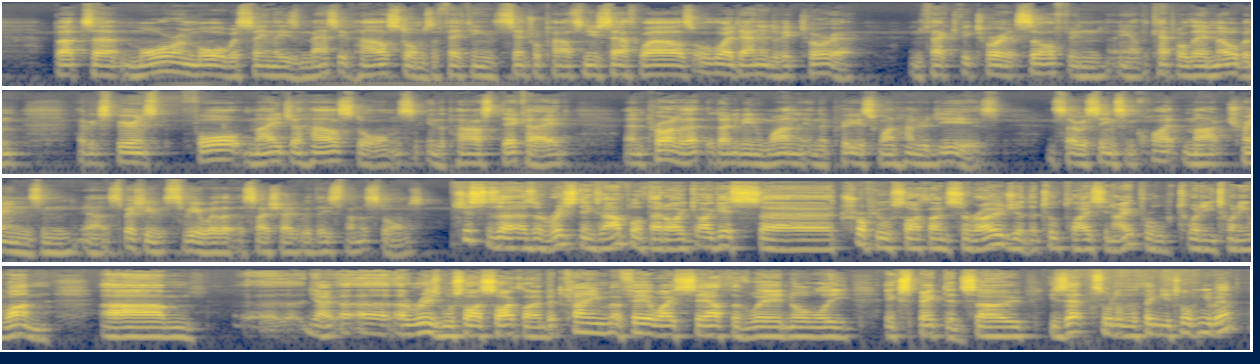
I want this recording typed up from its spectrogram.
But uh, more and more, we're seeing these massive hailstorms affecting central parts of New South Wales, all the way down into Victoria. In fact, Victoria itself, in you know, the capital there, Melbourne, have experienced four major hailstorms in the past decade, and prior to that, there'd only been one in the previous 100 years. And so we're seeing some quite marked trends in, uh, especially severe weather associated with these thunderstorms. Just as a, as a recent example of that, I, I guess uh, tropical cyclone Seroja that took place in April 2021, um, uh, you know, a, a reasonable sized cyclone, but came a fair way south of where normally expected. So is that sort of the thing you're talking about?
